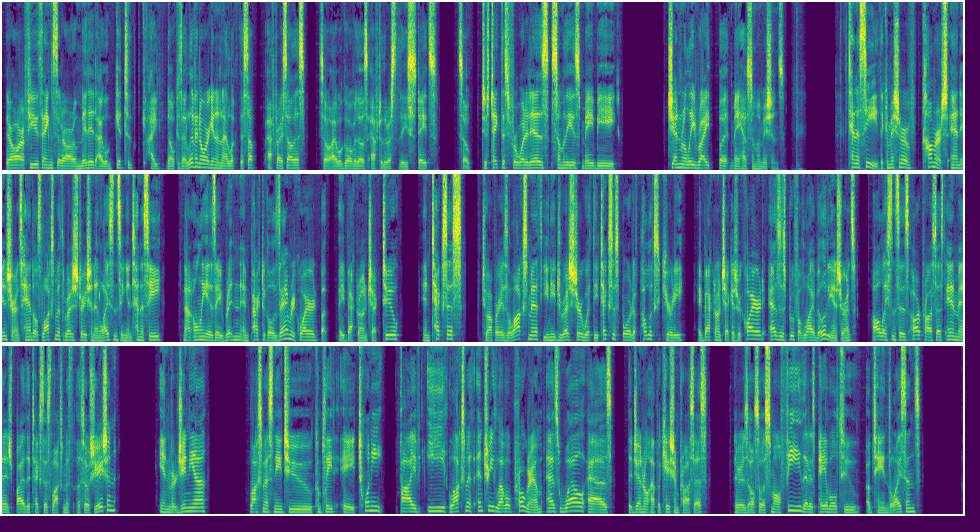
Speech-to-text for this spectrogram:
There are a few things that are omitted. I will get to, I know because I live in Oregon and I looked this up after I saw this. So I will go over those after the rest of these states. So just take this for what it is. Some of these may be generally right, but may have some omissions. Tennessee, the Commissioner of Commerce and Insurance handles locksmith registration and licensing in Tennessee. Not only is a written and practical exam required, but a background check too. In Texas, to operate as a locksmith, you need to register with the Texas Board of Public Security. A background check is required, as is proof of liability insurance. All licenses are processed and managed by the Texas Locksmith Association. In Virginia, locksmiths need to complete a 25E locksmith entry level program as well as the general application process. There is also a small fee that is payable to obtain the license.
